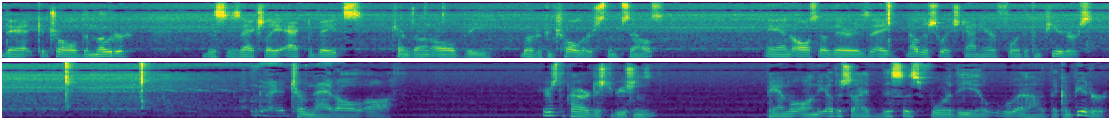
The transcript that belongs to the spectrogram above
that control the motor. This is actually activates, turns on all the motor controllers themselves. And also there is a, another switch down here for the computers. Go ahead turn that all off. Here's the power distribution panel on the other side. This is for the uh, the computer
